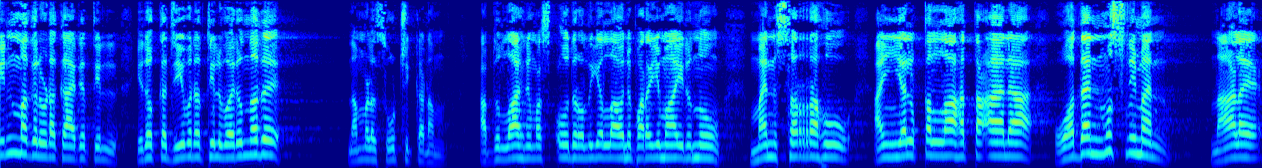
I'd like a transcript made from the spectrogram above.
തിന്മകളുടെ കാര്യത്തിൽ ഇതൊക്കെ ജീവിതത്തിൽ വരുന്നത് നമ്മൾ സൂക്ഷിക്കണം. അബ്ദുല്ലാഹിന് മസ്ഊദ് റളിയല്ലാഹുവിന് പറയുമായിരുന്നു മൻ സർറഹു അൻ തആല വദൻ മുസ്ലിമൻ. നാളെ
